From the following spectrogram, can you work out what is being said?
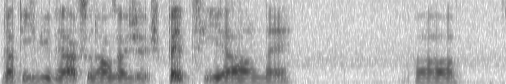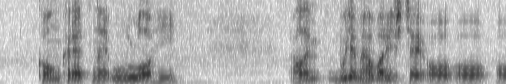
na tých videách, sú naozaj že špeciálne uh, konkrétne úlohy, ale budeme hovoriť ešte o, o, o,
